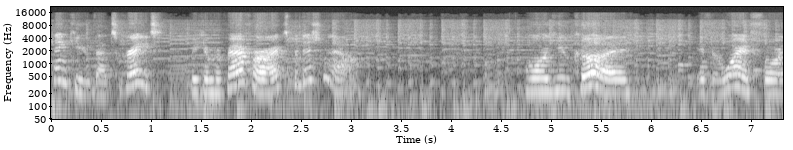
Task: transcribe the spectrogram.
Thank you, that's great. We can prepare for our expedition now. Or you could, if it weren't for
